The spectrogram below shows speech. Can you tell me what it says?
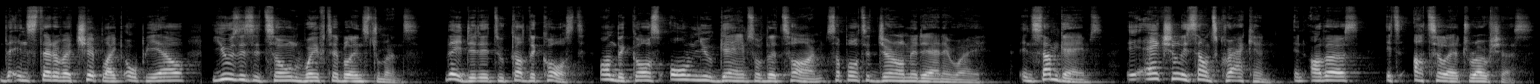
that instead of a chip like OPL, uses its own wavetable instruments. They did it to cut the cost, and because all new games of the time supported General MIDI anyway. In some games, it actually sounds cracking, in others, it's utterly atrocious.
